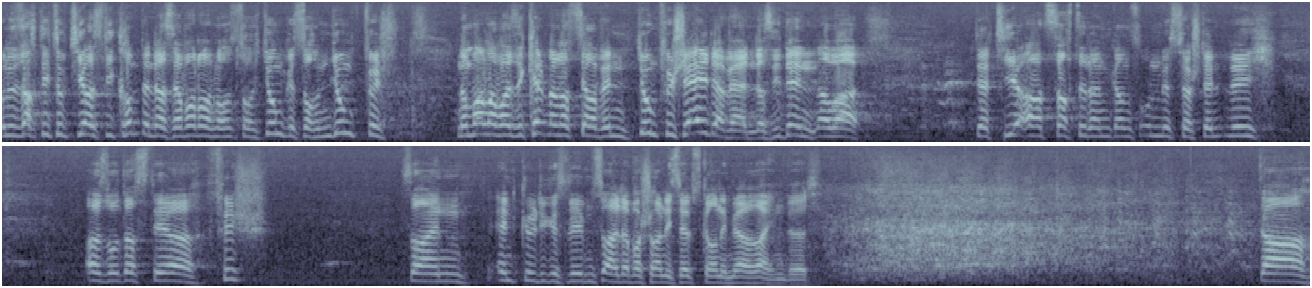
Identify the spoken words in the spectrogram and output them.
Und dann sagte ich zum Tierarzt, wie kommt denn das? Er war doch noch ist doch jung, ist doch ein Jungfisch. Normalerweise kennt man das ja, wenn Jungfische älter werden, dass sie denn. Aber der Tierarzt sagte dann ganz unmissverständlich, also, dass der Fisch sein endgültiges Lebensalter wahrscheinlich selbst gar nicht mehr erreichen wird. da,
